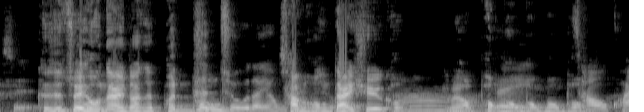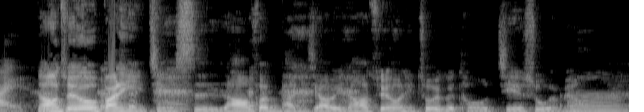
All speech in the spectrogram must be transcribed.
是，可是最后那一段是喷出，喷出的，长虹带缺口。有没有砰砰砰砰砰？超快，然后最后把你警示，然后分盘交易，然后最后你做一个头结束，有没有？嗯，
